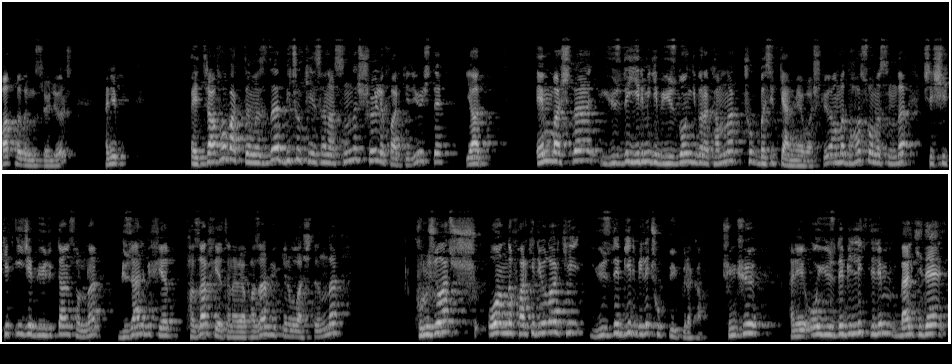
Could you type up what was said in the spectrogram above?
batmadığımızı söylüyoruz. Hani etrafa baktığımızda birçok insan aslında şöyle fark ediyor. İşte ya en başta %20 gibi %10 gibi rakamlar çok basit gelmeye başlıyor. Ama daha sonrasında işte şirket iyice büyüdükten sonra güzel bir fiyat, pazar fiyatına veya pazar büyüklüğüne ulaştığında kurucular şu, o anda fark ediyorlar ki yüzde bir bile çok büyük bir rakam. Çünkü hani o yüzde birlik dilim belki de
